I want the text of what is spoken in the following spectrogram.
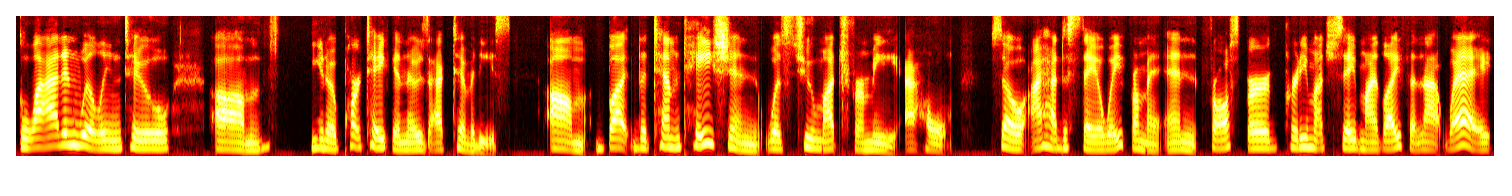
glad and willing to, um, you know, partake in those activities. Um, but the temptation was too much for me at home. So I had to stay away from it. And Frostburg pretty much saved my life in that way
